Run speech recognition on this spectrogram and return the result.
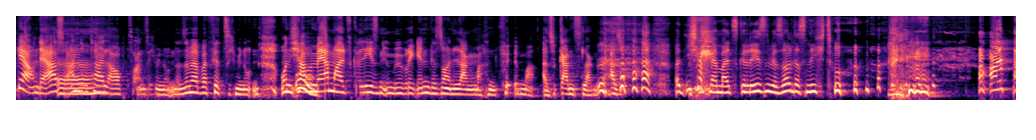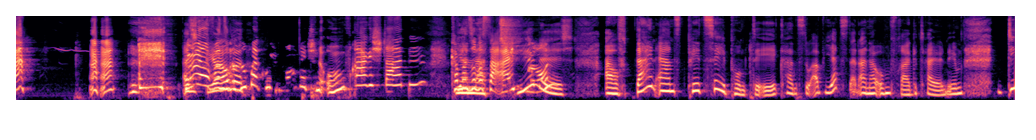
Ja, und der erste Äh. andere Teil auch 20 Minuten. Dann sind wir bei 40 Minuten. Und ich Oh. habe mehrmals gelesen im Übrigen, wir sollen lang machen. Für immer. Also ganz lang. Also Und ich habe mehrmals gelesen, wir sollen das nicht tun. Können Also wir auf unserer super coolen Homepage eine Umfrage starten? Kann man sowas da einbauen? natürlich. Auf deinernstpc.de kannst du ab jetzt an einer Umfrage teilnehmen, die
